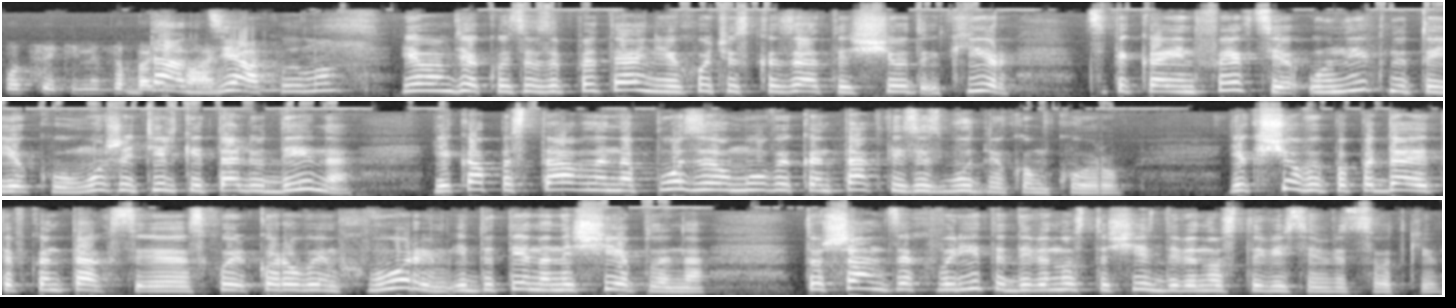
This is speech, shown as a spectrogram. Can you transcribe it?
вот с этими Так, заболеваниями. дякуємо. Я вам дякую за запитання. Я хочу сказати, що кір це така інфекція, уникнути яку може тільки та людина, яка поставлена поза умови контакту зі збудником кору. Якщо ви попадаєте в контакт з, е, коровим хворим і дитина не щеплена, то шанс захворіти 96-98%.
